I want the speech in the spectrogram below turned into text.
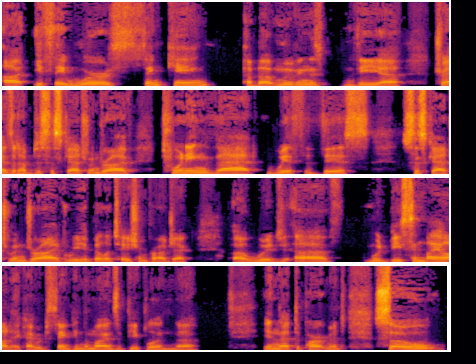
uh, if they were thinking about moving this, the uh, transit hub to Saskatchewan Drive, twinning that with this Saskatchewan Drive rehabilitation project uh, would uh, would be symbiotic, I would think, in the minds of people in uh, in that department. So,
